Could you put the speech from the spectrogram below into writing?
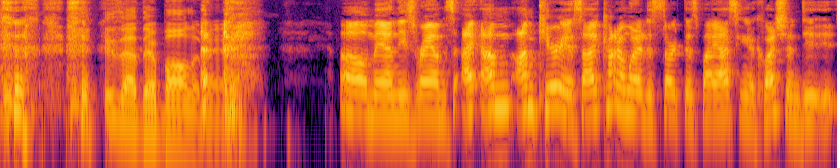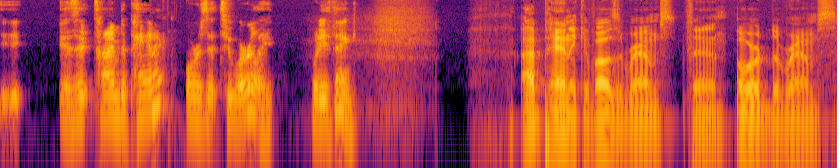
He's out there balling, man. Oh man, these Rams. I, I'm I'm curious. I kind of wanted to start this by asking a question. Do, is it time to panic or is it too early? What do you think? I'd panic if I was a Rams fan or the Rams.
